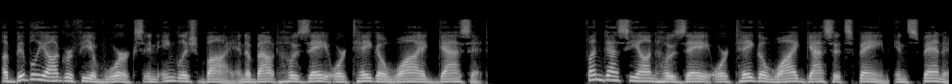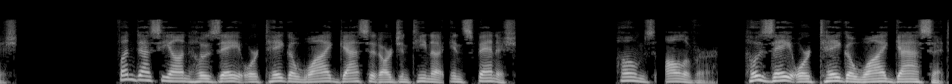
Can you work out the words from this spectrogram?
A bibliography of works in English by and about José Ortega y Gasset. Fundación José Ortega y Gasset Spain in Spanish. Fundación José Ortega y Gasset Argentina in Spanish Holmes, Oliver. José Ortega y Gasset.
